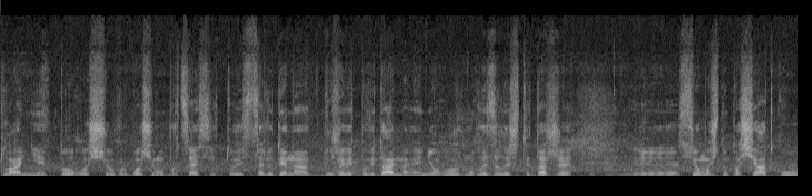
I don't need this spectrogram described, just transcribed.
плані того, що в робочому процесі. Тобто ця людина дуже відповідальна. На нього могли залишити навіть е, сьомочну площадку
